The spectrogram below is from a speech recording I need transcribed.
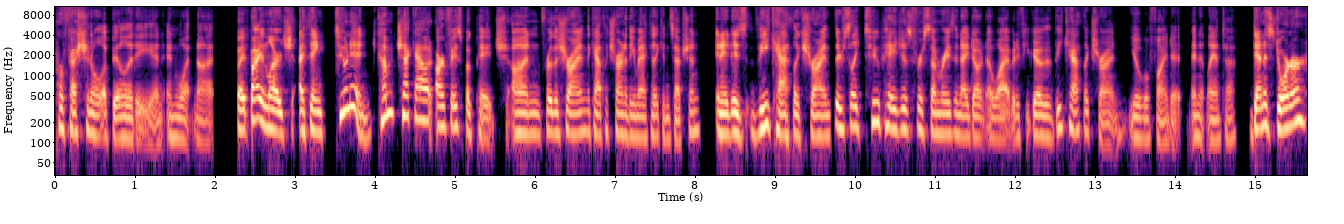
professional ability and, and whatnot. But by and large, I think tune in, come check out our Facebook page on for the shrine, the Catholic Shrine of the Immaculate Conception. And it is the Catholic Shrine. There's like two pages for some reason. I don't know why, but if you go to the Catholic Shrine, you will find it in Atlanta. Dennis Dorner,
